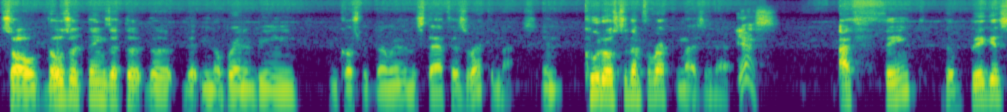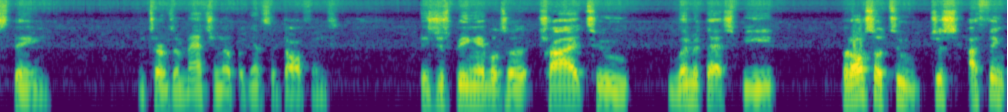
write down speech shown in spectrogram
So those are things that the the that you know Brandon Beane and Coach McDermott and the staff has recognized, and kudos to them for recognizing that. Yes. I think the biggest thing in terms of matching up against the Dolphins is just being able to try to limit that speed, but also to just I think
